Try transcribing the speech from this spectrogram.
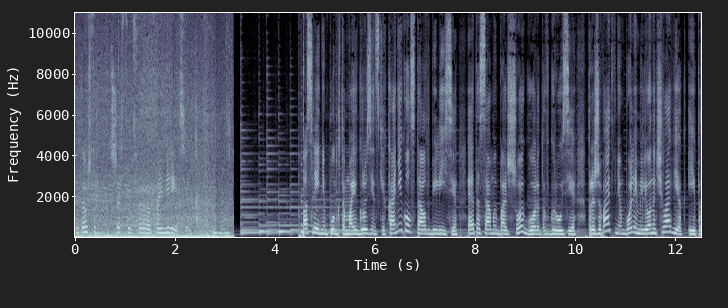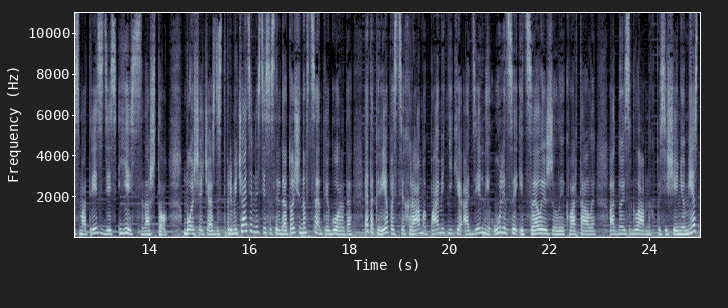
для того, чтобы путешествовать э, по Эмеретии. Последним пунктом моих грузинских каникул стал Тбилиси. Это самый большой город в Грузии. Проживает в нем более миллиона человек, и посмотреть здесь есть на что. Большая часть достопримечательностей сосредоточена в центре города. Это крепости, храмы, памятники, отдельные улицы и целые жилые кварталы. Одно из главных посещению мест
